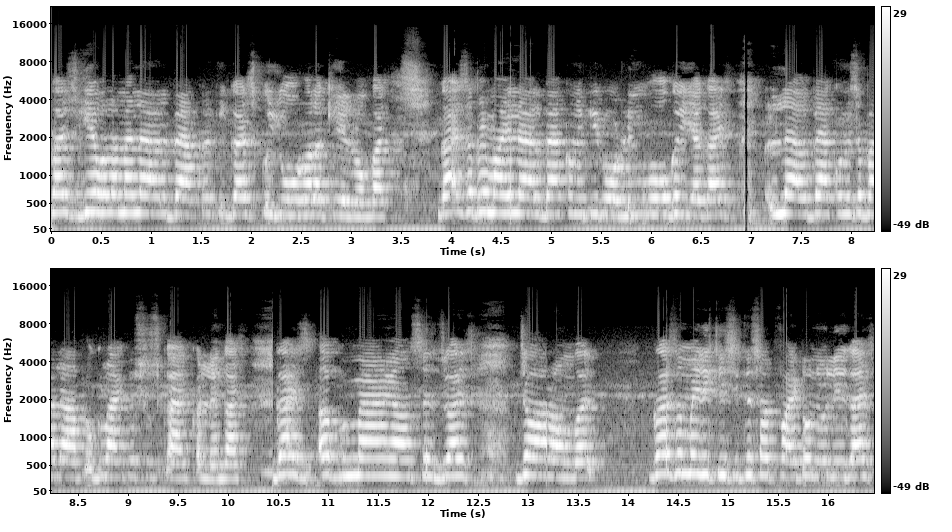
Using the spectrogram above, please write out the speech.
गैस ये वाला मैं लेवल बैक करके गैस कोई और वाला खेल रहा हूँ। गैस गैस अभी हमारी लेवल बैक होने की रोडिंग हो गई है गैस लेवल बैक होने से पहले आप लोग लाइक और सब्सक्राइब कर लें गैस गैस अब मैं यहाँ से गैस जा रहा हूँ गैस गैस मेरी किसी के साथ फाइट होने वाली है गैस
